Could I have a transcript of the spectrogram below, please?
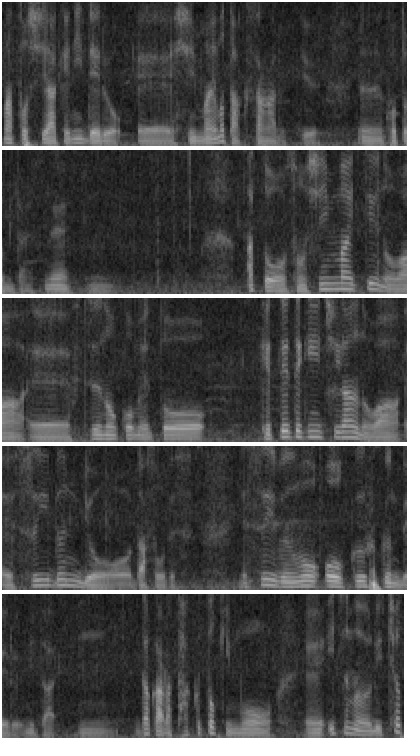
まあ、年明けに出る、え新米もたくさんあるっていう、うん、ことみたいですね、うん。あとその新米っていうのは、えー、普通のお米と決定的に違うのは、え水分量だそうです。水分を多く含んでるみたい、うん、だから炊く時も、え、いつもよりちょっ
